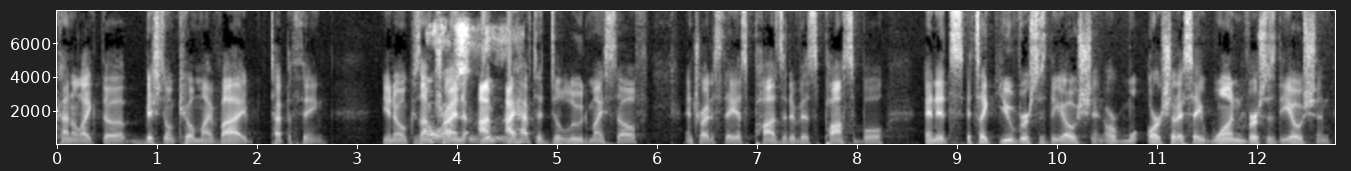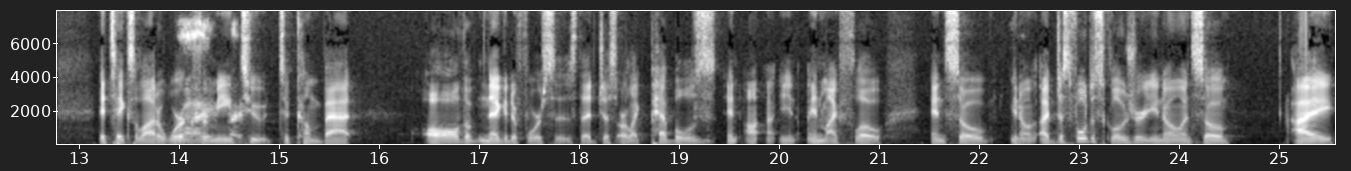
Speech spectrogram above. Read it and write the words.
kind of like the bitch don't kill my vibe type of thing, you know, because I'm Oh, trying to I'm. I have to delude myself and try to stay as positive as possible. And it's it's like you versus the ocean, or or should I say one versus the ocean. It takes a lot of work for me right. to to combat all the negative forces that just are like pebbles in uh, uh, in, in my flow and so you know i just full disclosure you know and so i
